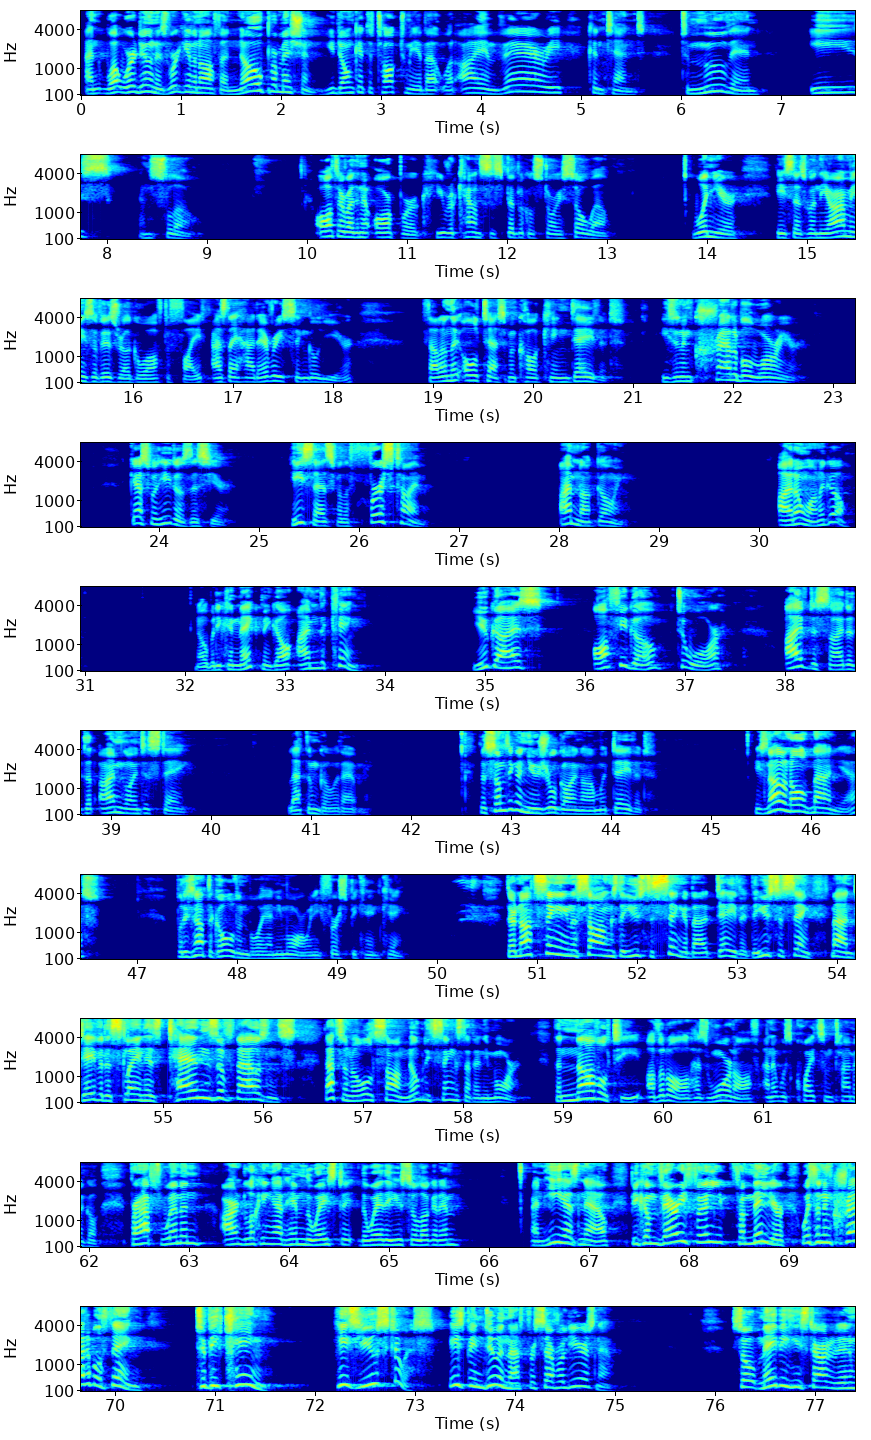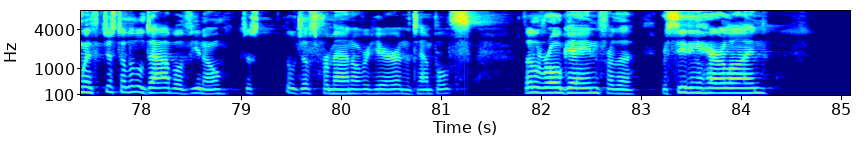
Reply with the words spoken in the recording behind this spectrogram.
And what we're doing is we're giving off a no permission. You don't get to talk to me about what I am very content to move in ease and slow. Author by the name Ortberg, he recounts this biblical story so well. One year, he says, when the armies of Israel go off to fight, as they had every single year, fell in the Old Testament called King David. He's an incredible warrior. Guess what he does this year? He says, for the first time, I'm not going. I don't want to go. Nobody can make me go. I'm the king. You guys off you go to war. I've decided that I'm going to stay. Let them go without me. There's something unusual going on with David. He's not an old man yet, but he's not the golden boy anymore when he first became king. They're not singing the songs they used to sing about David. They used to sing, Man, David has slain his tens of thousands. That's an old song. Nobody sings that anymore. The novelty of it all has worn off, and it was quite some time ago. Perhaps women aren't looking at him the way, the way they used to look at him. And he has now become very familiar with an incredible thing to be king. He's used to it. He's been doing that for several years now. So maybe he started in with just a little dab of, you know, just a little just for men over here in the temples, a little Rogaine for the receding hairline.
